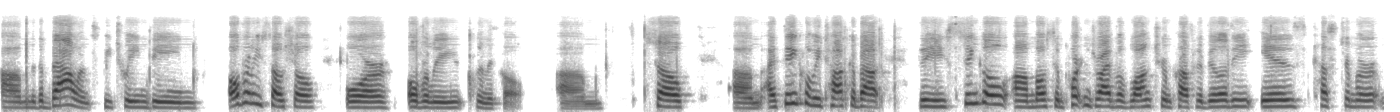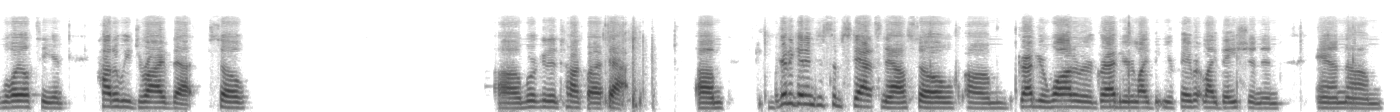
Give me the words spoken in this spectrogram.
um, the balance between being overly social or overly clinical. Um, so um, I think when we talk about the single uh, most important drive of long-term profitability is customer loyalty and how do we drive that. So uh, we're going to talk about that. We're going to get into some stats now. So um, grab your water or grab your your favorite libation, and and um,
